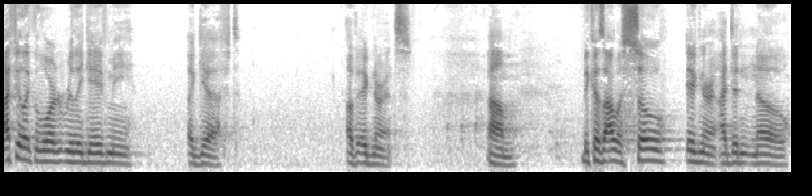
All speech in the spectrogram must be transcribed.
I feel like the Lord really gave me a gift of ignorance. Um, because I was so ignorant, I didn't know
